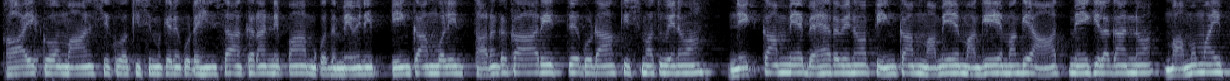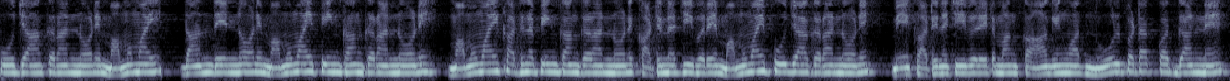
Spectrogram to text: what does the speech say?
කායිකෝ මානසිකව කිසිම කෙනෙකුට හිංසා කරන්න එපා. මොකොද මෙවැනි පින්කම් වලින් තරඟකාරීත්වය ගොඩාක් කිස්මතු වෙනවා. නෙක්කම්මය බැහැර වෙනවා. පින්කම් මමය මගේ මගේ ආත්මය කියලගන්නවා මමමයි පූජා කරන්න ඕනේ. මමමයි දන් දෙන්න ඕනේ. මමමයි පින්කං කරන්න ඕනේ. මමමයි කටින පින්කං කරන්න ඕනේ. කටින ජීවරේ මමමයි පූජා කරන්න ඕනේ. මේ කටින චීවරයට මං කාගෙන්වත් නූල්පටක්වත් ගන්න.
